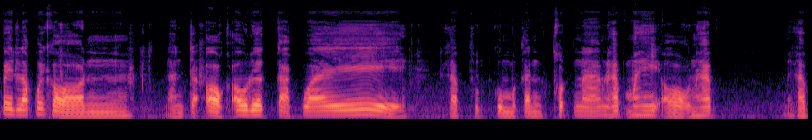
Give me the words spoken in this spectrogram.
ไปล็อกไว้ก่อนนั่นจะออกเอาเรือกักไว้นะครับถุดกลุ่มประกันทดน้ำนะครับ ไม่ให้ออกนะครับนะครับ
